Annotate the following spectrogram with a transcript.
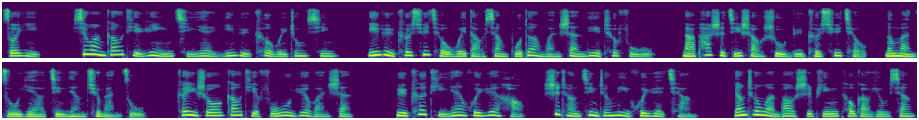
所以，希望高铁运营企业以旅客为中心，以旅客需求为导向，不断完善列车服务。哪怕是极少数旅客需求能满足，也要尽量去满足。可以说，高铁服务越完善，旅客体验会越好，市场竞争力会越强。羊城晚报时评投稿邮箱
